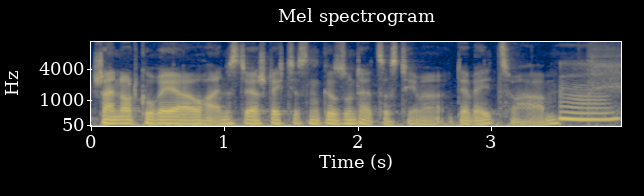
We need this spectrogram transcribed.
Scheint Nordkorea auch eines der schlechtesten Gesundheitssysteme der Welt zu haben. Mhm.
